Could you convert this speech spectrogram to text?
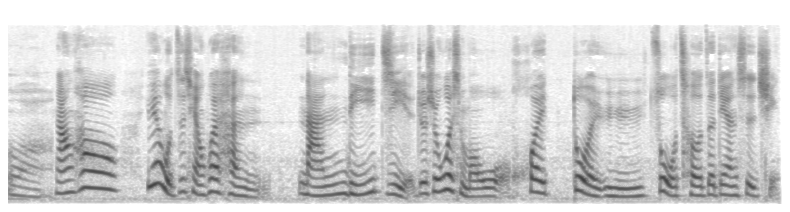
哇！然后因为我之前会很难理解，就是为什么我会对于坐车这件事情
